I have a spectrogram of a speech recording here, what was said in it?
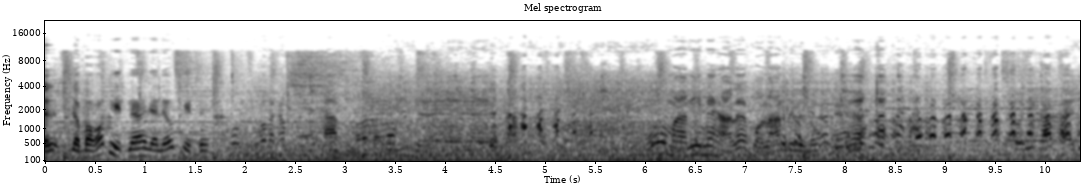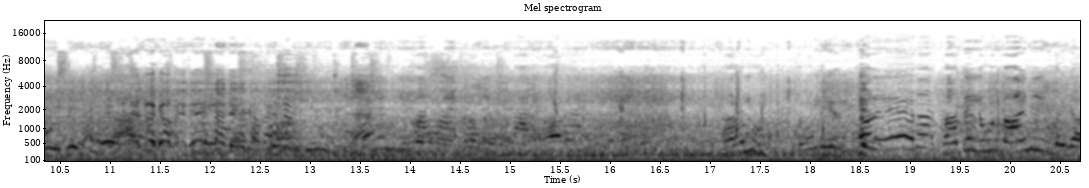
อย่าอย่าบอกว่าผิดนะ อย่าเลี้ยวผิดนะโทษนะครับครับโอ้มานี่ไม่หาแล้วบอกร้านไปเลยนุ๊กสวัสดีครับขายดีพี่ทำได้รู้น้อยนี่บริกา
